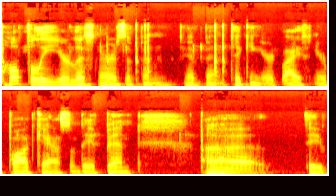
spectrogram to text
hopefully your listeners have been have been taking your advice in your podcast, and they've been uh, they've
